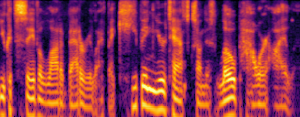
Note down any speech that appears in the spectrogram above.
you could save a lot of battery life by keeping your tasks on this low power island.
